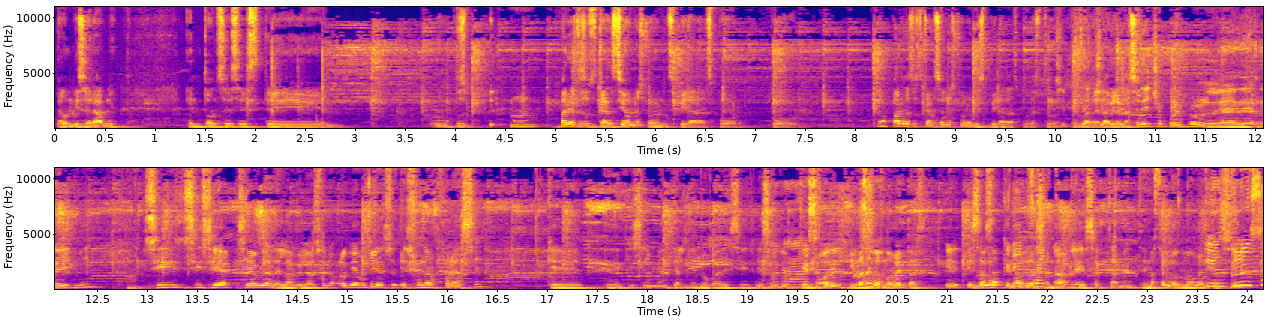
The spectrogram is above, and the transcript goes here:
a un miserable. Entonces, este... pues, varias de sus canciones fueron inspiradas por... por un par de sus canciones fueron inspiradas por este Sí, tema de, hecho, la violación. de hecho, por ejemplo, la de Rape Me, sí, sí, sí, sí habla de la violación. Obviamente es, es una frase que, que difícilmente alguien lo va a decir. Es algo Ajá. que Sí, no es, y más en los noventas. es, algo que no es razonable, exactamente. Más en los noventas. sí. Incluso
